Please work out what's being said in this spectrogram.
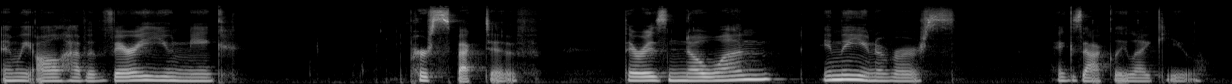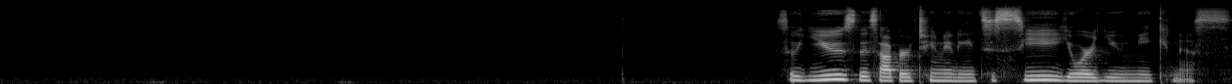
And we all have a very unique perspective. There is no one in the universe exactly like you. So use this opportunity to see your uniqueness.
